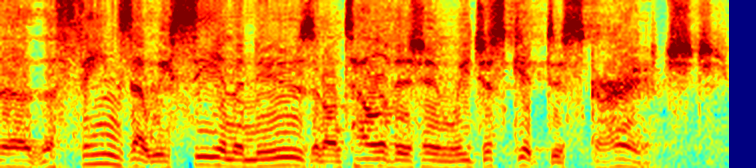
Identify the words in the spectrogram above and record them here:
the, the things that we see in the news and on television, we just get discouraged.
